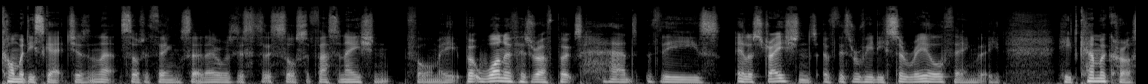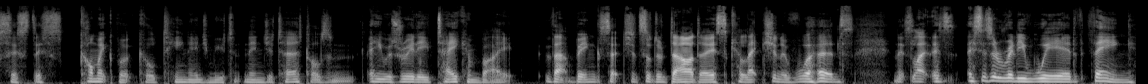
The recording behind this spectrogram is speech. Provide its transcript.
comedy sketches and that sort of thing. So there was this this source of fascination for me. But one of his rough books had these illustrations of this really surreal thing that he'd, he'd come across this this comic book called Teenage Mutant Ninja Turtles, and he was really taken by that being such a sort of Dadaist collection of words. And it's like this this is a really weird thing.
